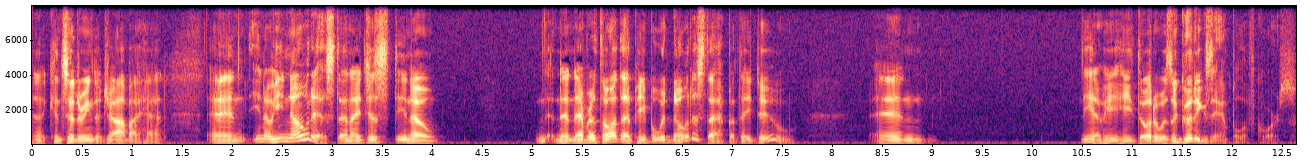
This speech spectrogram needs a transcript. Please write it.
uh, considering the job I had. And, you know, he noticed, and I just, you know, n- never thought that people would notice that, but they do. And you know, he, he thought it was a good example, of course,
